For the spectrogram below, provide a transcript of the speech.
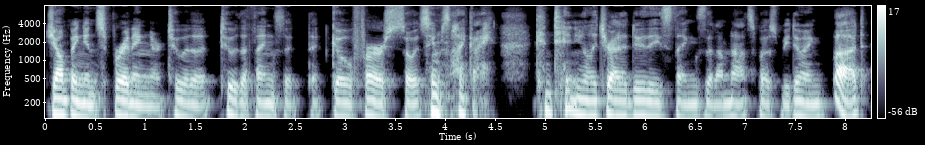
jumping and sprinting are two of the two of the things that that go first. So it seems like I continually try to do these things that I'm not supposed to be doing. But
